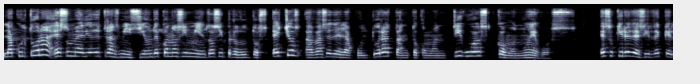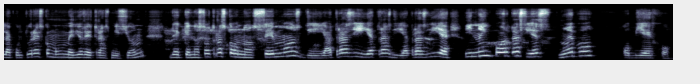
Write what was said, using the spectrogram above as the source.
La cultura es un medio de transmisión de conocimientos y productos hechos a base de la cultura, tanto como antiguos como nuevos. Eso quiere decir de que la cultura es como un medio de transmisión de que nosotros conocemos día tras día, tras día, tras día, y no importa si es nuevo o viejo.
